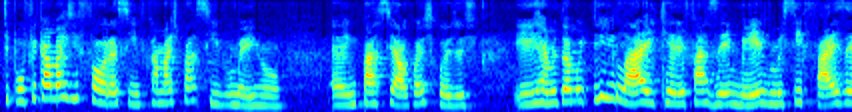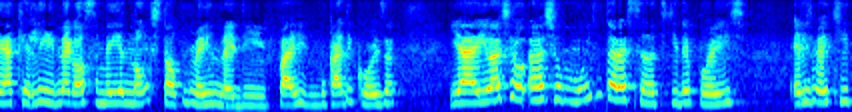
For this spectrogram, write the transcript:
tipo, ficar mais de fora, assim, ficar mais passivo mesmo, é, imparcial com as coisas. E Hamilton é muito de ir lá e querer fazer mesmo, e se faz é aquele negócio meio non-stop mesmo, né? De faz um bocado de coisa. E aí eu acho, eu acho muito interessante que depois eles meio que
